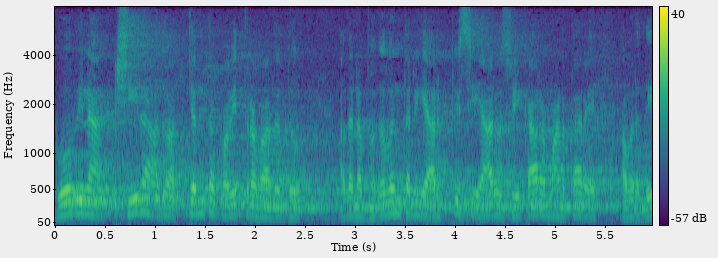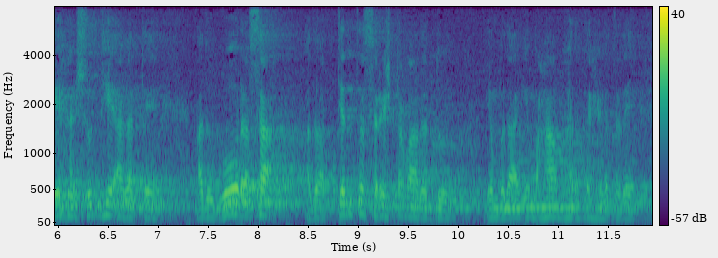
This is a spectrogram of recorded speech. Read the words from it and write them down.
ಗೋವಿನ ಕ್ಷೀರ, ಅದು ಅತ್ಯಂತ ಪವಿತ್ರವಾದದ್ದು. ಅದನ್ನು ಭಗವಂತನಿಗೆ ಅರ್ಪಿಸಿ ಯಾರು ಸ್ವೀಕಾರ ಮಾಡ್ತಾರೆ ಅವರ ದೇಹ ಶುದ್ಧಿ ಆಗತ್ತೆ. ಅದು ಗೋರಸ ಅದು ಅತ್ಯಂತ ಶ್ರೇಷ್ಠವಾದದ್ದು. ಎಂಬುದಾಗಿ ಮಹಾಭಾರತ ಹೇಳುತ್ತದೆ.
